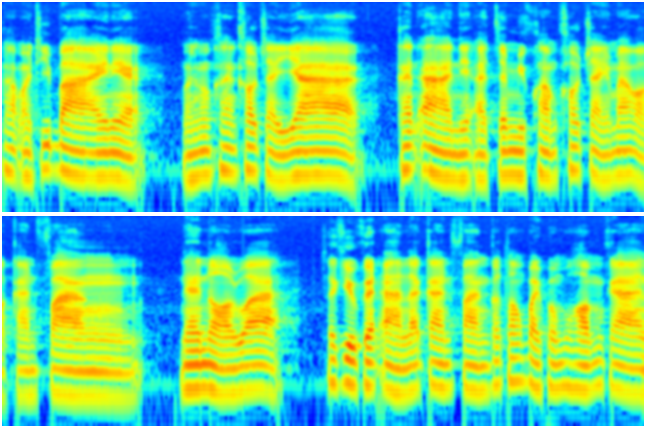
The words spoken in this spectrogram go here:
คำอธิบายเนี่ยมันค่อนข้างเข้าใจยาก การอ่านเนี่ยอาจจะมีความเข้าใจมากกว่าการฟัง แน่นอนว่าสกิลการอ่านและการฟังก็ต้องไปพร้อม ๆ กัน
